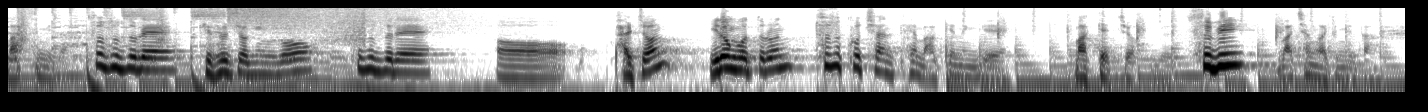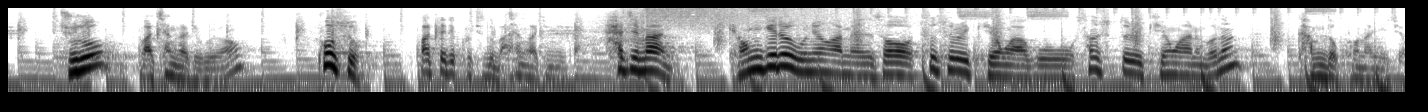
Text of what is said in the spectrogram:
맞습니다. 투수들의 기술적인 거, 투수들의 어, 발전 이런 것들은 투수 코치한테 맡기는 게 맞겠죠. 수비 마찬가지입니다. 주루 마찬가지고요. 포수 배터리 코치도 마찬가지입니다. 하지만 경기를 운영하면서 투수를 기용하고 선수들을 기용하는 것은 감독 권한이죠.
